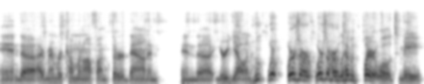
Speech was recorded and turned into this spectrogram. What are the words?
and uh, I remember coming off on third down, and and uh, you're yelling, "Who? Where, where's our Where's our eleventh player?" Well, it's me.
